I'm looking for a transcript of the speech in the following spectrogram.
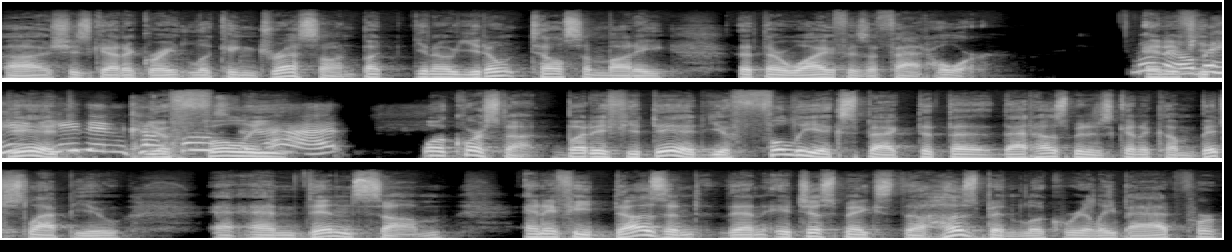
uh, she's got a great looking dress on. But, you know, you don't tell somebody that their wife is a fat whore. Well, And no, if you but he, did, he didn't come you close fully- to that. Well, of course not. But if you did, you fully expect that the, that husband is going to come bitch slap you a- and then some. And if he doesn't, then it just makes the husband look really bad for,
